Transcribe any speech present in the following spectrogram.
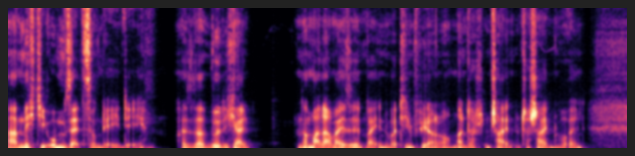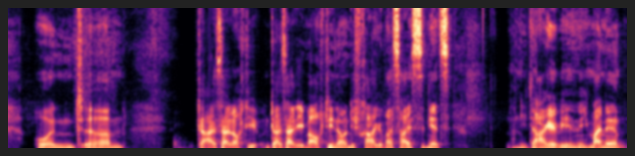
Ähm, nicht die Umsetzung der Idee. Also da würde ich halt normalerweise bei innovativen Spielern noch mal unterscheiden, unterscheiden wollen. Und ähm, da ist halt auch die, und da ist halt eben auch die, die Frage, was heißt denn jetzt noch nie da gewesen? Ich meine,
